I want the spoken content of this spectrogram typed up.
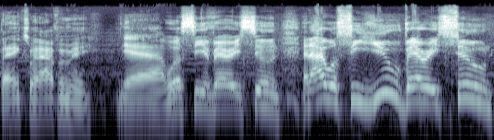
Thanks for having me. Yeah, we'll see you very soon. And I will see you very soon.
